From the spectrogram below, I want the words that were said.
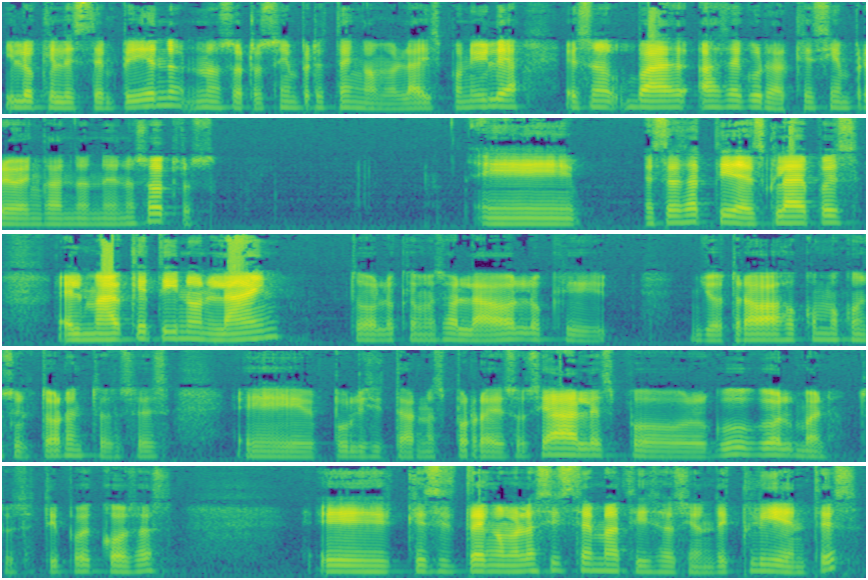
y lo que le estén pidiendo, nosotros siempre tengamos la disponibilidad. Eso va a asegurar que siempre vengan donde nosotros. Eh, estas actividades clave, pues el marketing online, todo lo que hemos hablado, lo que yo trabajo como consultor, entonces eh, publicitarnos por redes sociales, por Google, bueno, todo ese tipo de cosas. Eh, que si tengamos la sistematización de clientes,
